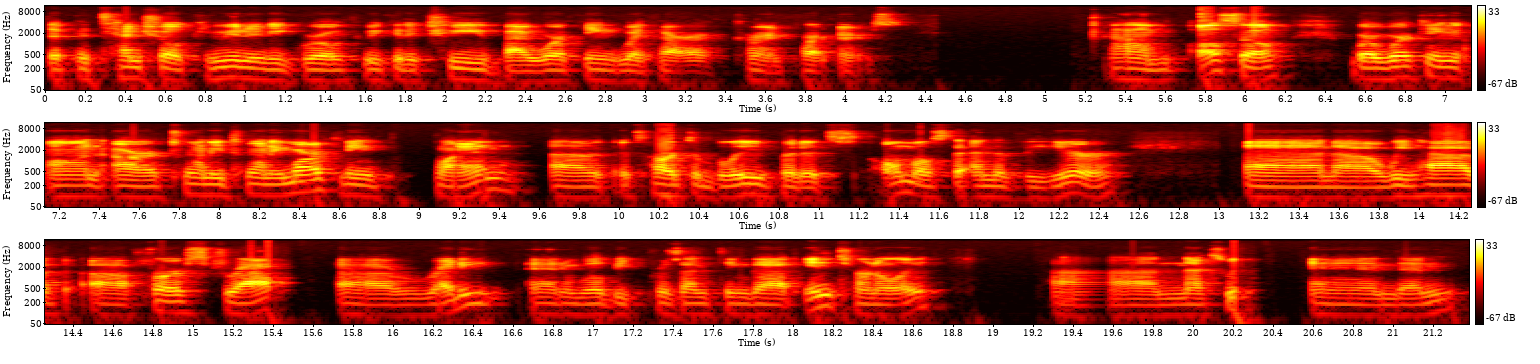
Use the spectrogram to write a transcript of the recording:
the potential community growth we could achieve by working with our current partners. Um, also, we're working on our 2020 marketing plan. Uh, it's hard to believe, but it's almost the end of the year. And uh, we have a first draft uh, ready, and we'll be presenting that internally uh, next week. And then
